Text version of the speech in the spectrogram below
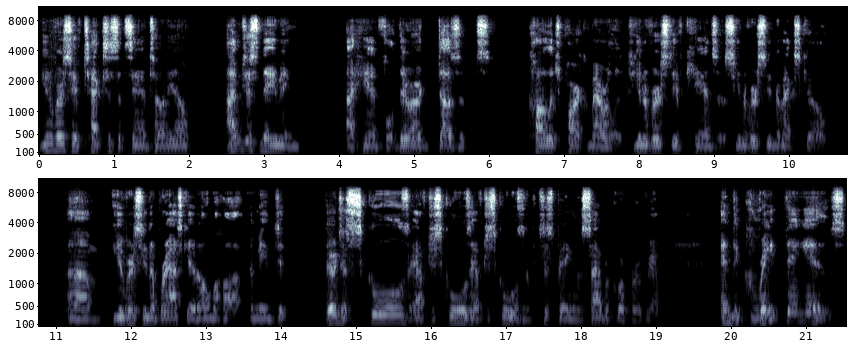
University of Texas at San Antonio, I'm just naming a handful. There are dozens. College Park, Maryland, University of Kansas, University of New Mexico, um, University of Nebraska at Omaha. I mean, there are just schools after schools after schools that are participating in the CyberCorps program. And the great thing is,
